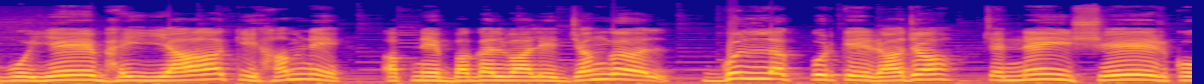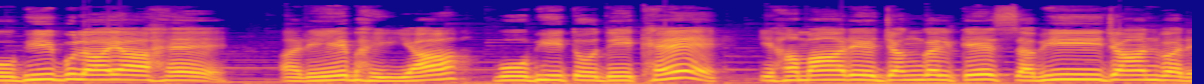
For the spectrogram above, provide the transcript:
वो ये भैया कि हमने अपने बगल वाले जंगल, गुल्लकपुर के राजा चेन्नई शेर को भी बुलाया है। अरे भैया, वो भी तो देखें कि हमारे जंगल के सभी जानवर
